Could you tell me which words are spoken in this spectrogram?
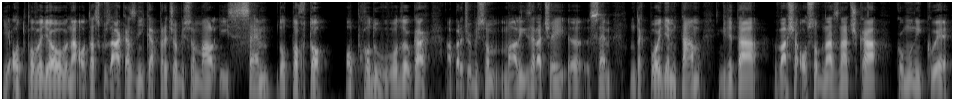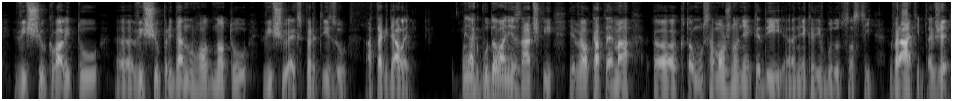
je odpoveďou na otázku zákazníka, prečo by som mal ísť sem do tohto obchodu v úvodzovkách a prečo by som mal ísť radšej e, sem. No tak pôjdem tam, kde tá vaša osobná značka komunikuje vyššiu kvalitu, e, vyššiu pridanú hodnotu, vyššiu expertízu a tak ďalej. Inak budovanie značky je veľká téma, e, k tomu sa možno niekedy, e, niekedy v budúcnosti vrátim. Takže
